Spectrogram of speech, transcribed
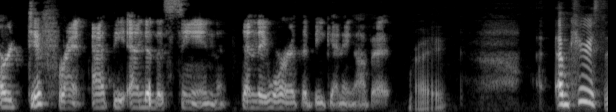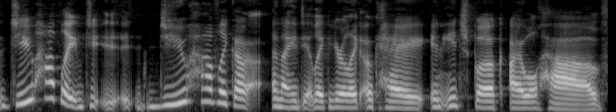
are different at the end of the scene than they were at the beginning of it. Right. I'm curious. Do you have like do, do you have like a an idea? Like you're like okay, in each book I will have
